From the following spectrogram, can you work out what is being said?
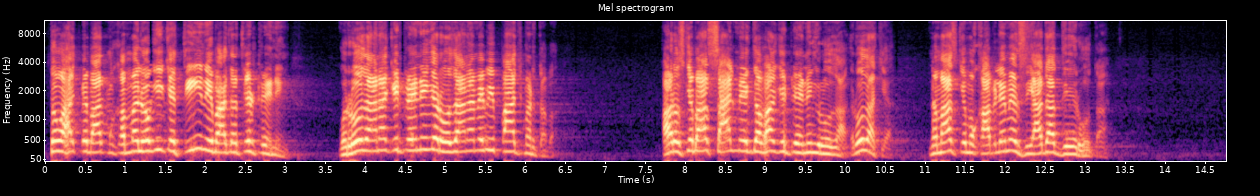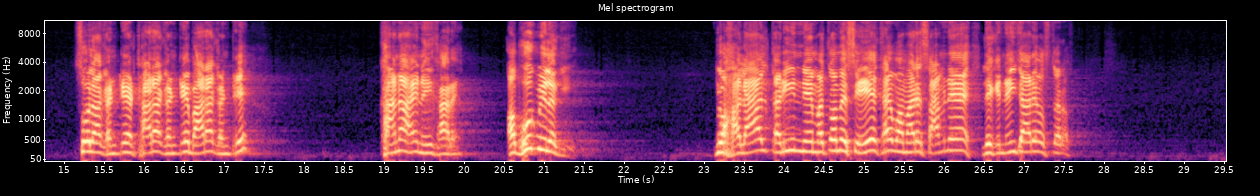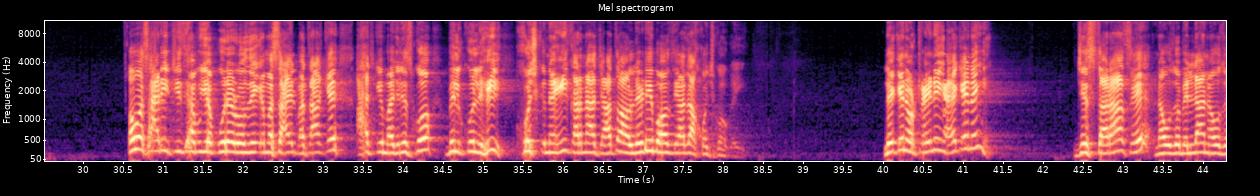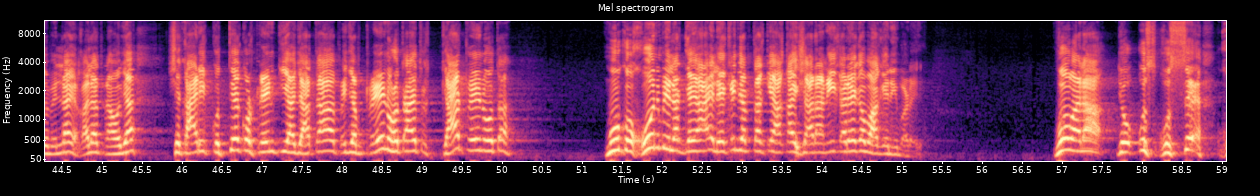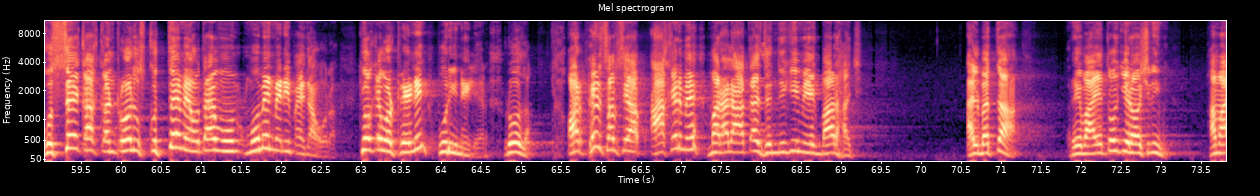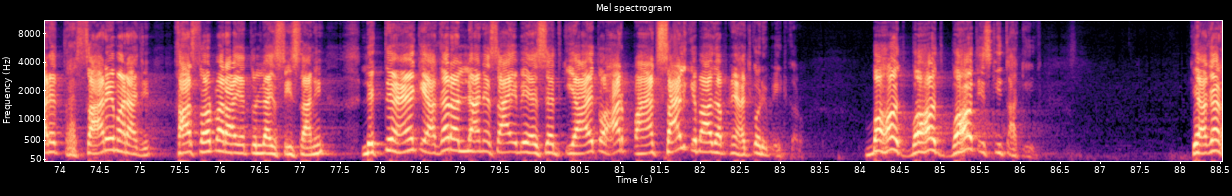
تو وہ حج پہ بات مکمل ہوگی کہ تین عبادتیں ٹریننگ وہ روزانہ کی ٹریننگ ہے، روزانہ میں بھی پانچ مرتبہ۔ اور اس کے بعد سال میں ایک دفعہ کی ٹریننگ روزہ۔ روزہ کیا؟ نماز کے مقابلے میں زیادہ دیر ہوتا۔ سولہ گھنٹے، اٹھارہ گھنٹے، بارہ گھنٹے۔ کھانا ہے، نہیں کھا رہے۔ اور بھوک بھی لگی۔ جو حلال ترین نعمتوں میں سے ایک ہے، وہ ہمارے سامنے ہے، لیکن نہیں جا رہے اس طرف۔ اور وہ ساری چیزیں اب یہ پورے روزے کے مسائل بتا کے آج کی مجلس کو بالکل ہی خشک نہیں کرنا چاہتا آلریڈی بہت زیادہ خشک ہو گئی۔ لیکن وہ ٹریننگ ہے کہ نہیں؟ جس طرح سے نعوذ باللہ نعوذ باللہ غلط نہ ہو جائے۔ شکاری کتے کو ٹرین کیا جاتا ہے پھر جب ٹرین ہوتا ہے تو کیا ٹرین ہوتا؟ منہ کو خون بھی لگ گیا ہے، لیکن جب تک کہ آقا اشارہ نہیں کرے گا، وہ آگے نہیں بڑھے گا۔ وہ والا جو اس غصے غصے کا کنٹرول اس کتے میں ہوتا ہے، وہ مومن میں نہیں پیدا ہو رہا، کیونکہ وہ ٹریننگ پوری نہیں لے رہا۔ روزہ۔ اور پھر سب سے آخر میں مرحلہ آتا ہے زندگی میں ایک بار حج۔ البتہ روایتوں کی روشنی میں ہمارے سارے مراجع، خاص طور پر آیت اللہ سیستانی لکھتے ہیں کہ اگر اللہ نے صاحب حیثیت کیا ہے تو ہر پانچ سال کے بعد اپنے حج کو ریپیٹ کرو۔ بہت بہت بہت اس کی تاکید۔ کہ اگر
